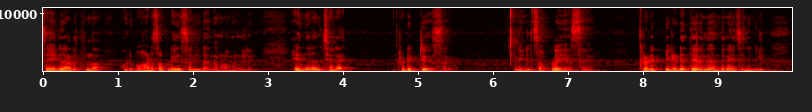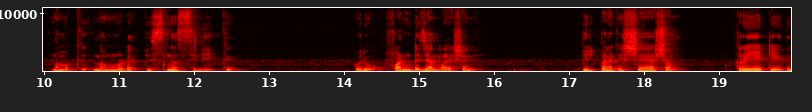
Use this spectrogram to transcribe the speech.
സെയിൽ നടത്തുന്ന ഒരുപാട് സപ്ലയേഴ്സ് ഉണ്ട് നമ്മുടെ മുന്നിൽ. എന്നിരുന്നാലും ചില ക്രെഡിറ്റേഴ്സ് അല്ലെങ്കിൽ സപ്ലയേഴ്സ് ക്രെഡിറ്റ് പീരീഡ് തരുന്നത് എന്തിനാ വെച്ചിട്ടുണ്ടെങ്കിൽ നമുക്ക് നമ്മുടെ ബിസിനസ്സിലേക്ക് ഒരു ഫണ്ട് ജനറേഷൻ വിൽപ്പനയ്ക്ക് ശേഷം ക്രിയേറ്റ് ചെയ്ത്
